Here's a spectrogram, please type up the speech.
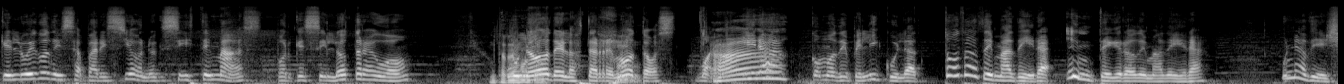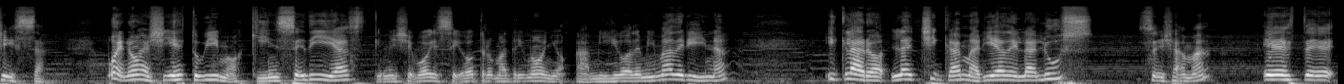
que luego desapareció, no existe más, porque se lo tragó Un uno de los terremotos. Bueno, Ah. era como de película, todo de madera, íntegro de madera. Una belleza. Bueno, allí estuvimos 15 días, que me llevó ese otro matrimonio, amigo de mi madrina. Y claro, la chica, María de la Luz, se llama, este,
